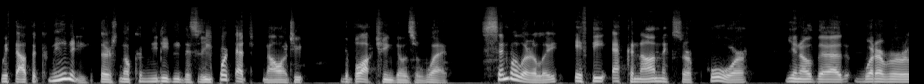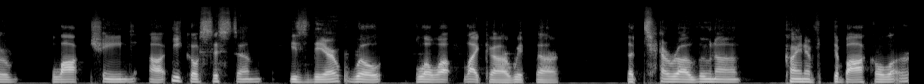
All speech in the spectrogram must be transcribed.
without the community. There's no community to support that technology, the blockchain goes away. Similarly, if the economics are poor, you know, the whatever blockchain uh, ecosystem is there will blow up like uh, with uh, the Terra Luna kind of debacle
